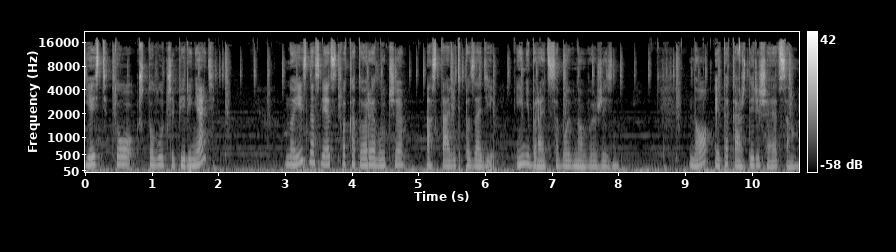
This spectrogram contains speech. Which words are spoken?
Есть то, что лучше перенять, но есть наследство, которое лучше оставить позади и не брать с собой в новую жизнь. Но это каждый решает сам.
